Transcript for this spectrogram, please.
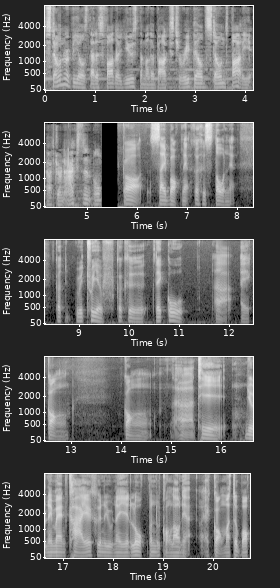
Stone reveals that his father used the mother box to rebuild Stone's body after an accident ก็ไซบอร์กเนี่ย ก็คือ Stone เนี่ย ก็ retrieve ก็คือได้กู้อ่าไอ้กล่องกล่องอาที่อยู่ในแมนคายก็คืออยู่ในโลกมนุษย์ของเราเนี่ย ไอ้กล่อง Mother Box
